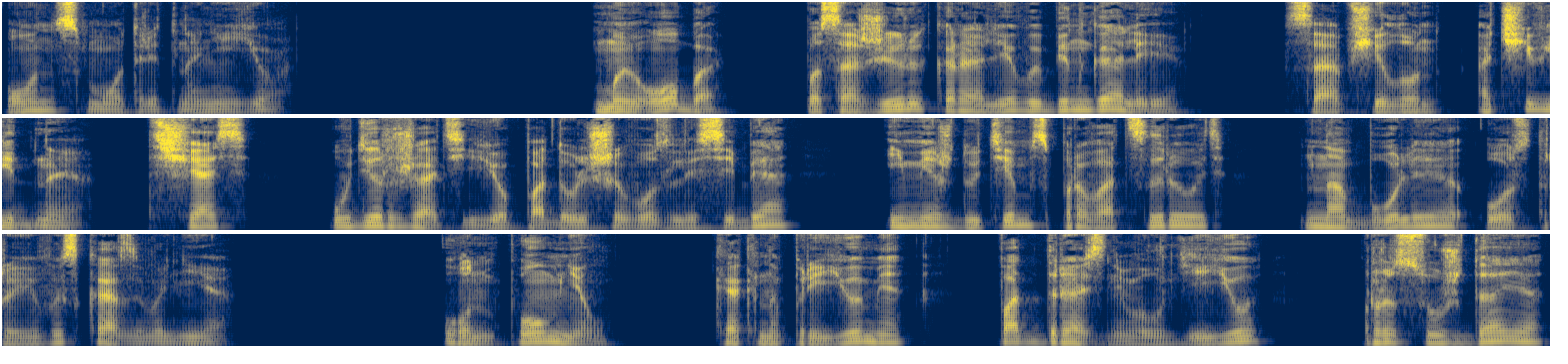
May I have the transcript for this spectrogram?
он смотрит на нее. «Мы оба пассажиры королевы Бенгалии», сообщил он очевидное, тщась удержать ее подольше возле себя и между тем спровоцировать на более острые высказывания. Он помнил, как на приеме поддразнивал ее, рассуждая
